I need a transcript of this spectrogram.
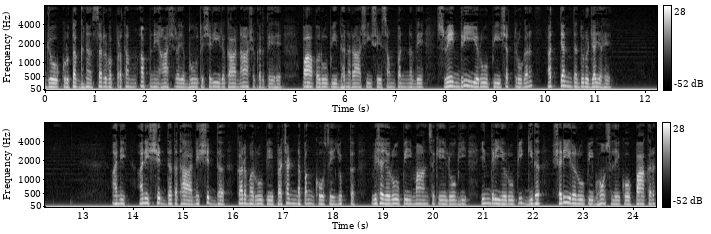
जो कृतघ्न सर्वप्रथम अपने आश्रय भूत शरीर का नाश करते हैं पाप रूपी धन राशि से संपन्न वे स्वेन्द्रीय रूपी शत्रुगण अत्यंत दुर्जय है। अनि, अनिषिद्ध तथा निषिद्ध कर्म रूपी प्रचंड पंखों से युक्त विषय रूपी मांस के लोभी इंद्रिय रूपी गिध शरीर रूपी घोंसले को पाकर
